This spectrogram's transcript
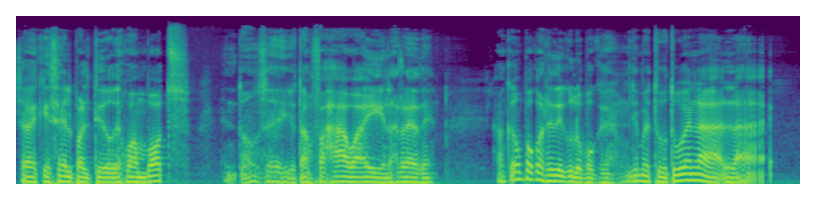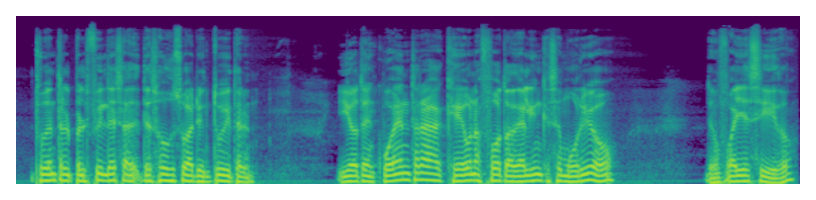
Sabes que es el partido de Juan Bots. Entonces ellos están fajados ahí en las redes. Aunque es un poco ridículo porque, dime tú, tú en la, tú entras el perfil de, esos usuarios en Twitter y yo te encuentras que es una foto de alguien que se murió de un fallecido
